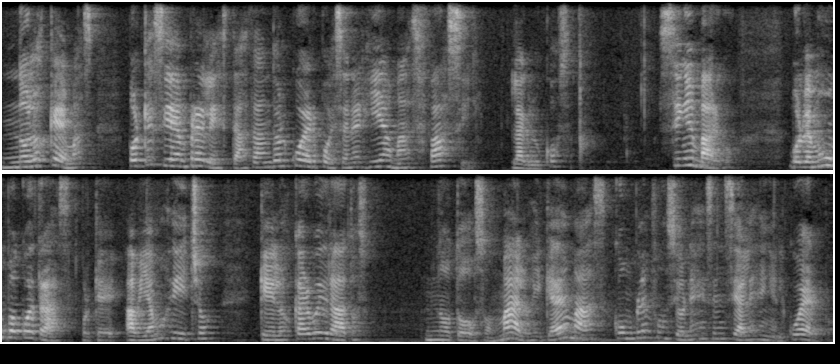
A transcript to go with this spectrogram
no los quemas porque siempre le estás dando al cuerpo esa energía más fácil, la glucosa. Sin embargo, volvemos un poco atrás porque habíamos dicho que los carbohidratos no todos son malos y que además cumplen funciones esenciales en el cuerpo.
